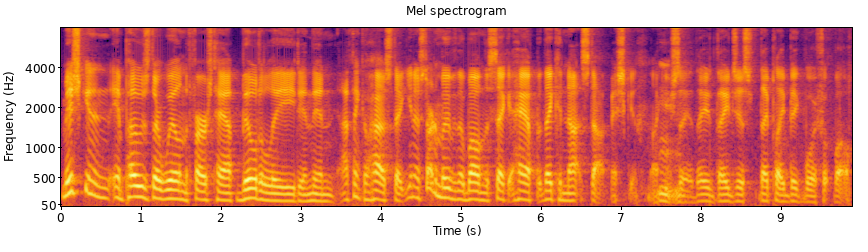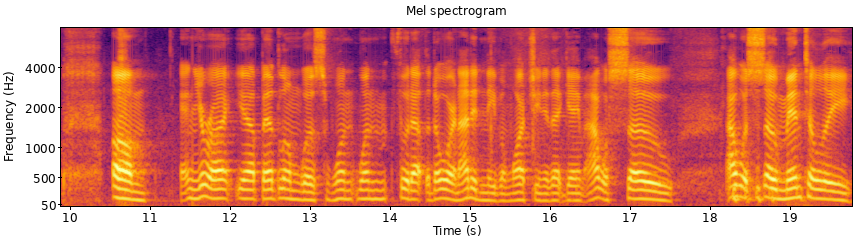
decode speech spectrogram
Michigan imposed their will in the first half, built a lead, and then I think Ohio State, you know, started moving the ball in the second half, but they could not stop Michigan, like mm. you said. They they just they played big boy football. Um, and you're right. Yeah, Bedlam was one one foot out the door, and I didn't even watch any of that game. I was so I was so mentally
